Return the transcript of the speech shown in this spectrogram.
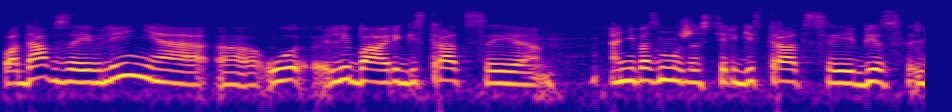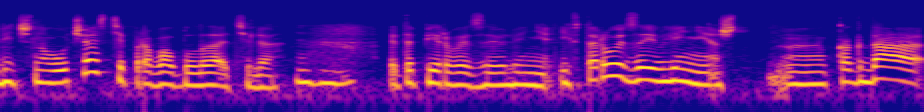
подав заявление о, либо о регистрации, о невозможности регистрации без личного участия правообладателя. Угу. Это первое заявление. И второе заявление, когда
